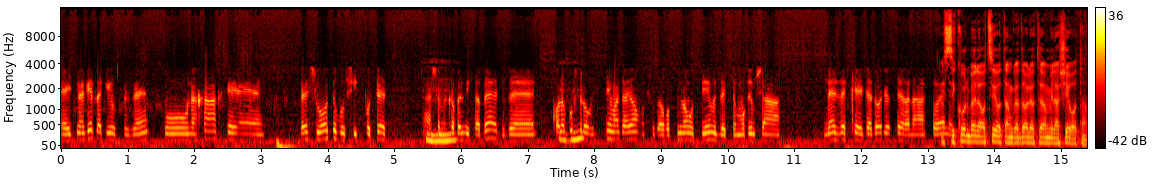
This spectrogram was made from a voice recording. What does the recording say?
אה, התנגד לגיוס הזה. הוא נכח אה, באיזשהו אוטובוס שהתפוצץ. היה שם מקבל מתאבד, וכל הגוף שלו ריצים עד היום, אפילו הרופאים לא מוציאים את זה, כי הם אומרים שהנזק אה, גדול יותר על התועלת. הסיכון בלהוציא אותם גדול יותר מלהשאיר אותם.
